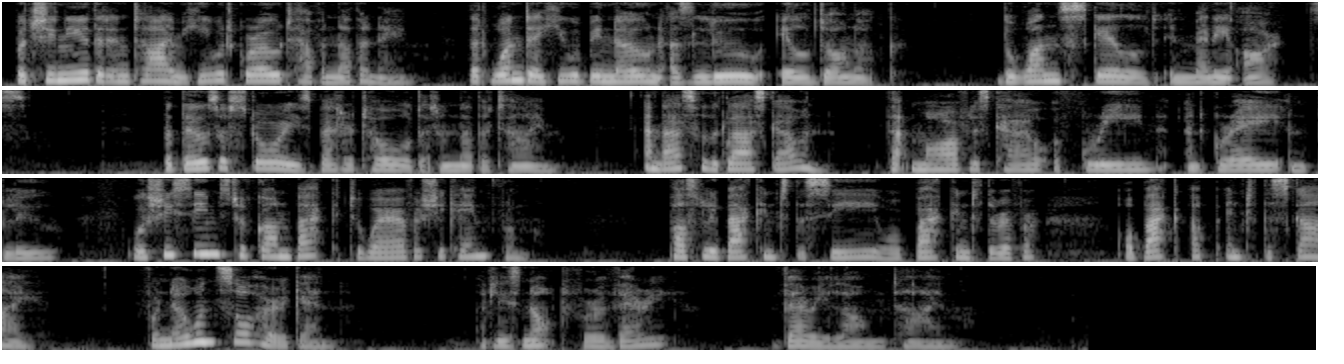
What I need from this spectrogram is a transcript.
But she knew that in time he would grow to have another name, that one day he would be known as Lugh Ildonog, the one skilled in many arts. But those are stories better told at another time. And as for the Glasgowan, that marvellous cow of green and grey and blue, well, she seems to have gone back to wherever she came from. Possibly back into the sea, or back into the river, or back up into the sky, for no one saw her again, at least not for a very, very long time.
